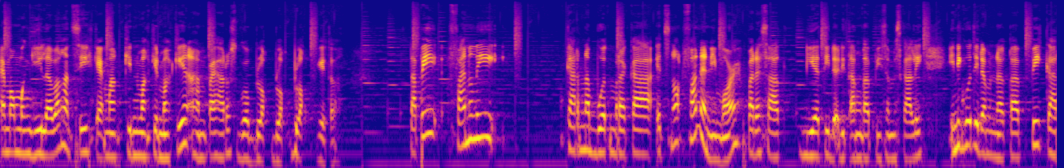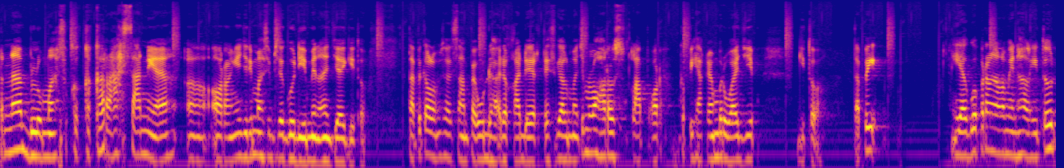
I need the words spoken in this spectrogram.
emang menggila banget sih. Kayak makin makin makin sampai harus gue blok blok blok gitu. Tapi finally karena buat mereka it's not fun anymore pada saat dia tidak ditanggapi sama sekali ini gue tidak menanggapi karena belum masuk ke kekerasan ya uh, orangnya. Jadi masih bisa gue diemin aja gitu tapi kalau misalnya sampai udah ada KDRT segala macam lo harus lapor ke pihak yang berwajib gitu. Tapi ya gue pernah ngalamin hal itu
